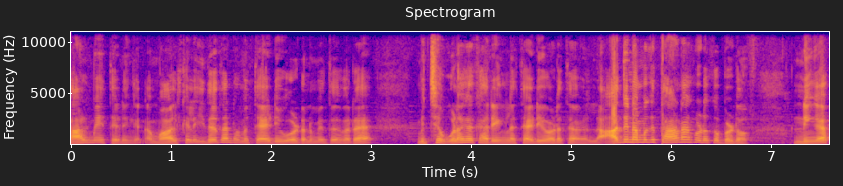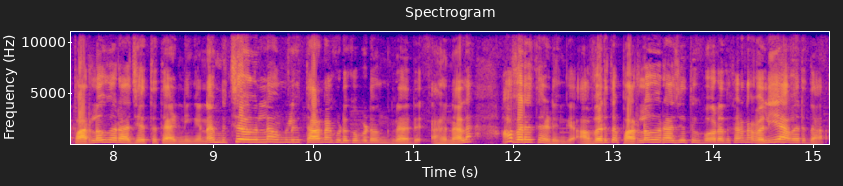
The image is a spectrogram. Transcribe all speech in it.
தாழ்மையை தேடுங்க. நம்ம வாழ்க்கையில் இதை தான் நம்ம தேடி ஓடணுமே தவிர மிச்ச உலக காரியங்களை தேடி ஓட தேவையில்லை. அது நமக்கு தானாக கொடுக்கப்படும். நீங்கள் பரலோக ராஜ்யத்தை தேடினீங்கன்னா மிச்சம் எல்லாம் உங்களுக்கு தானாக கொடுக்கப்படுங்கிறாரு அதனால் அவரை தேடுங்க. அவர் தான் பரலோக ராஜ்யத்துக்கு போகிறதுக்கான வழியே அவர் தான்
